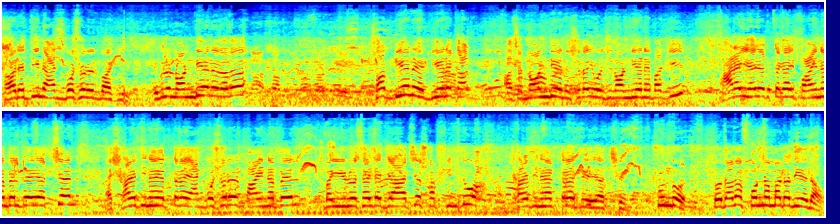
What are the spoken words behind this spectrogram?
সাড়ে তিন এক বছরের পাখি এগুলো নন ডিএনএ দাদা? সব ডিএনএ ডিএনএ কার্ড আচ্ছা নন ডিএনএ সেটাই বলছি নন ডিএনএ পাখি আড়াই হাজার টাকায় পাইনাপেল পেয়ে যাচ্ছেন আর সাড়ে তিন হাজার টাকায় এক বছরের পাইনাপেল বা ইউরো সাইডে যা আছে সব কিন্তু সাড়ে তিন হাজার টাকায় পেয়ে যাচ্ছেন। সুন্দর। তো দাদা ফোন নাম্বারটা দিয়ে দাও।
